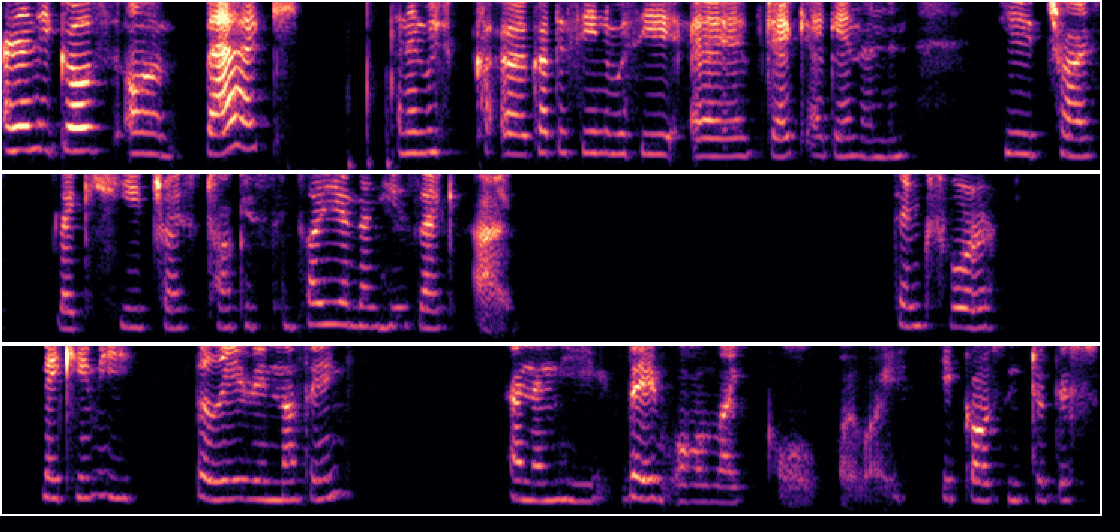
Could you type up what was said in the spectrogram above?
And then he goes on back, and then we uh, cut the scene and we see uh, Jack again, and then he tries like he tries to talk his employee, and then he's like, uh, "Thanks for making me believe in nothing." And then he they all like go away. He goes into this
